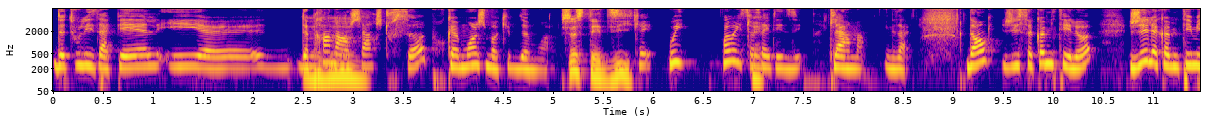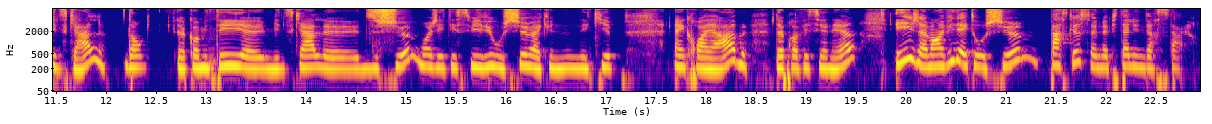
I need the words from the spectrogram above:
de tous les appels et euh, de prendre Mhm. en charge tout ça pour que moi, je m'occupe de moi. Ça, c'était dit. OK. Oui. Oui, oui, ça, ça a été dit. Clairement. Exact. Donc, j'ai ce comité-là. J'ai le comité médical. Donc, le comité euh, médical euh, du CHUM. Moi, j'ai été suivie au CHUM avec une équipe incroyable de professionnels. Et j'avais envie d'être au CHUM parce que c'est un hôpital universitaire.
